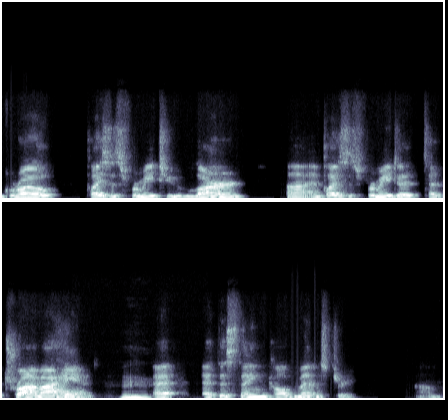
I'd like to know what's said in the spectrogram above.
grow, places for me to learn, uh, and places for me to to try my hand mm-hmm. at at this thing called ministry. Um,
